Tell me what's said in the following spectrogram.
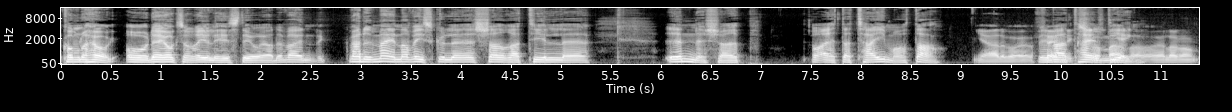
Kommer du ihåg? Och det är också en rolig historia. Det var, en, var du med när vi skulle köra till eh, Önneköp och äta thaimat där? Ja, det var Vi var ett Felix helt gäng. där, Eller de,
